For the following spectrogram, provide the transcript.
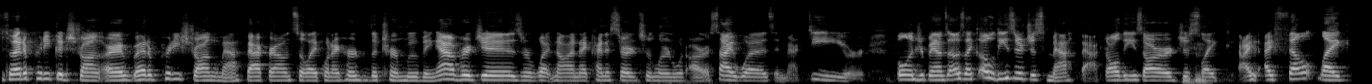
so I had a pretty good strong or I had a pretty strong math background. So like when I heard the term moving averages or whatnot, and I kind of started to learn what RSI was and MACD or Bollinger Bands, I was like, oh, these are just math backed. All these are just Mhm. like I, I felt like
